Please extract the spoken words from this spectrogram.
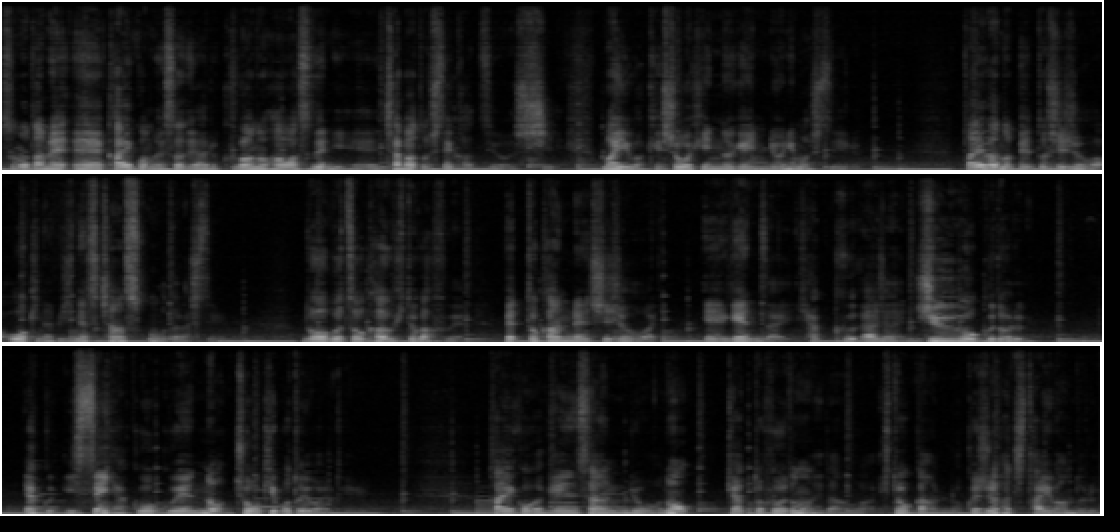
そのため、えー、蚕の餌である桑の葉はすでに、えー、茶葉として活用し、眉は化粧品の原料にもしている。台湾のペット市場は大きなビジネスチャンスをもたらしている。動物を飼う人が増え、ペット関連市場は、えー、現在100あじゃない10億ドル、約1100億円の超規模と言われている。蚕が原産量のキャットフードの値段は1缶68台湾ドル、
